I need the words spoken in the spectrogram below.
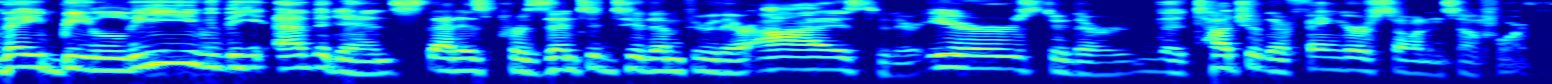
They believe the evidence that is presented to them through their eyes, through their ears, through their the touch of their fingers, so on and so forth.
